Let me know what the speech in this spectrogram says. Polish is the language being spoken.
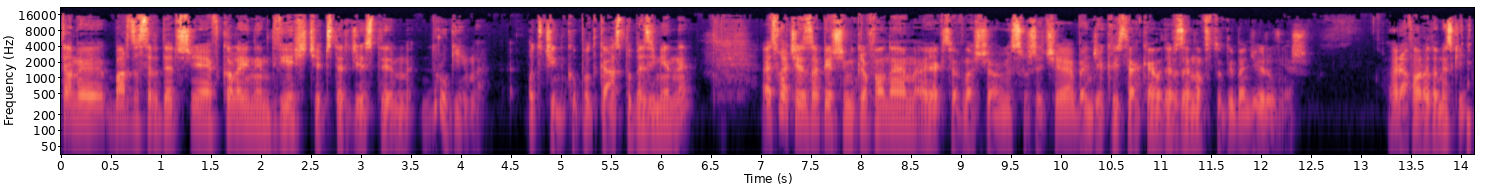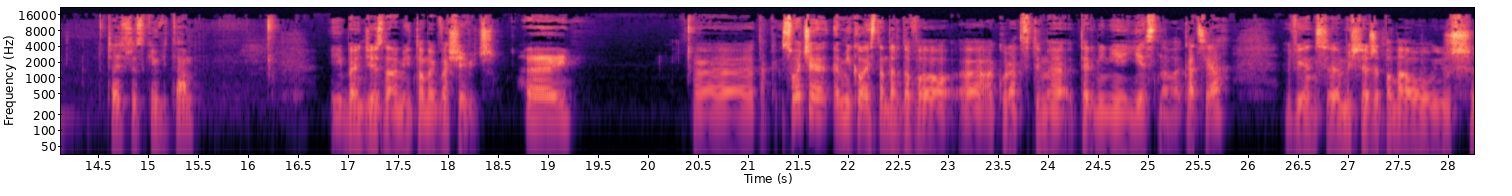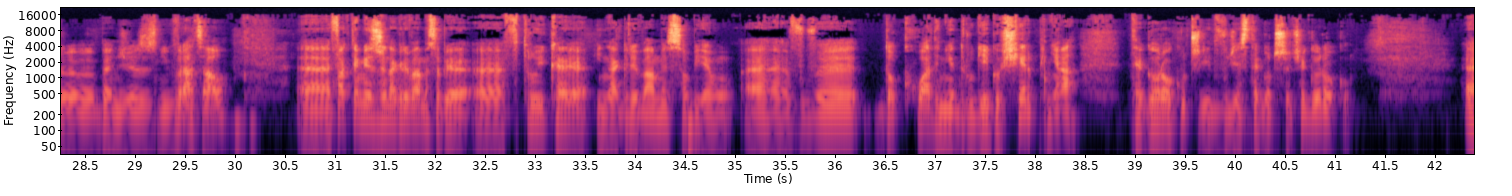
witamy bardzo serdecznie w kolejnym 242 odcinku podcastu Bezimienny. E, słuchajcie, za pierwszym mikrofonem, jak z pewnością już słyszycie, będzie Christian Kender, ze mną w studiu będzie również Rafał Radomyski. Cześć wszystkim, witam. I będzie z nami Tomek Wasiewicz. Hej. E, tak. Słuchajcie, Mikołaj standardowo e, akurat w tym terminie jest na wakacjach, więc myślę, że pomału już e, będzie z nich wracał. E, faktem jest, że nagrywamy sobie e, w trójkę i nagrywamy sobie e, w, w dokładnie 2 sierpnia tego roku, czyli 23 roku.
